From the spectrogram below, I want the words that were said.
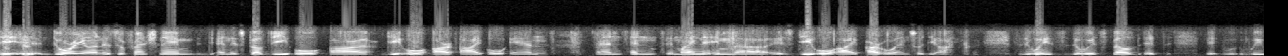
see, uh, Dorian is a French name, and it's spelled D O R D O R I O N, and and my name uh, is D O I R O N. So the the way it's, the way it's spelled, it, it we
